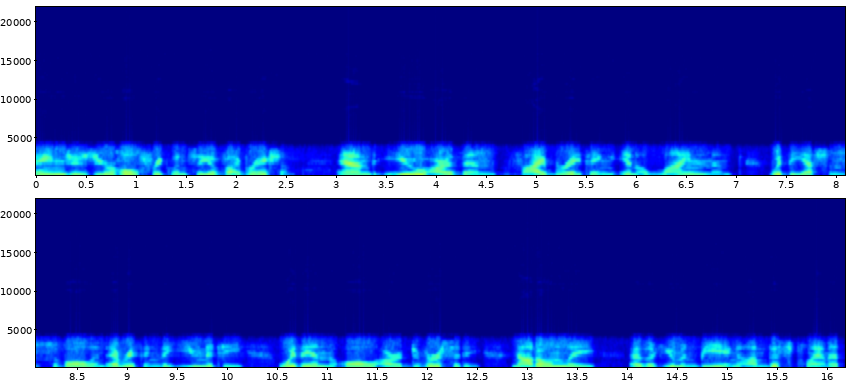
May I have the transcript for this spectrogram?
changes your whole frequency of vibration. And you are then vibrating in alignment with the essence of all and everything, the unity within all our diversity, not only as a human being on this planet,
